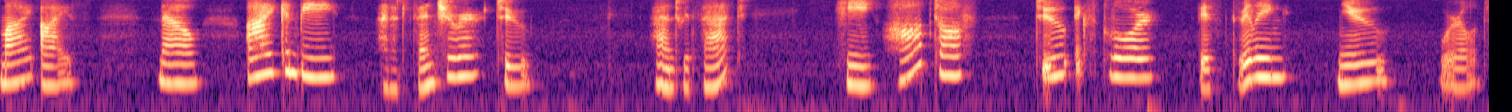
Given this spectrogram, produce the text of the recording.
my eyes. Now I can be an adventurer too. And with that, he hopped off to explore this thrilling new world.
